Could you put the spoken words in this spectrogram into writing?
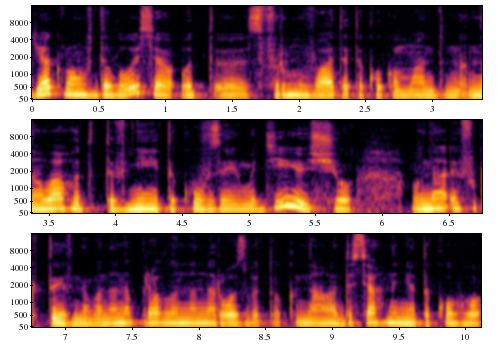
Як вам вдалося от, е, сформувати таку команду, налагодити в ній таку взаємодію, що вона ефективна, вона направлена на розвиток, на досягнення такого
